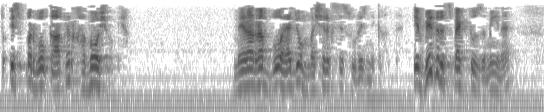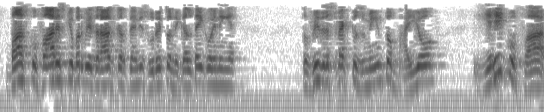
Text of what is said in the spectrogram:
تو اس پر وہ کافر خاموش ہو گیا۔ میرا رب وہ ہے جو مشرق سے سورج نکالتا ہے۔ یہ ود رسپیکٹ ٹو زمین ہے۔ بعض کفار اس کے اوپر بھی اعتراض کرتے ہیں جی سورج تو نکلتا ہی کوئی نہیں ہے۔ تو ود رسپیکٹ ٹو زمین تو بھائیوں یہی کفار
